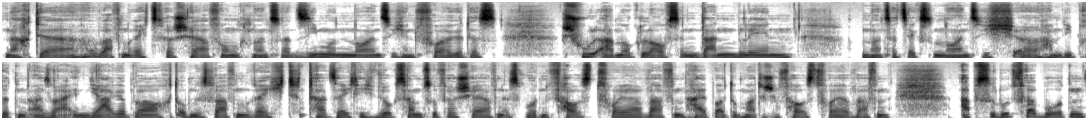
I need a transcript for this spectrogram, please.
nach der Waffenrechtsverschärfung 1997 infolge des Schulamoklaufs in Dunblane 1996 äh, haben die Briten also ein Jahr gebraucht, um das Waffenrecht tatsächlich wirksam zu verschärfen. Es wurden Faustfeuerwaffen, halbautomatische Faustfeuerwaffen absolut verboten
